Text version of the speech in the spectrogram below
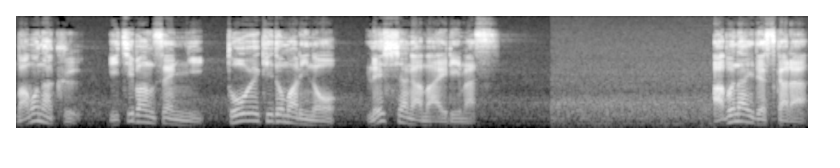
まもなく1番線に当駅止まりの列車が参ります。危ないですから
